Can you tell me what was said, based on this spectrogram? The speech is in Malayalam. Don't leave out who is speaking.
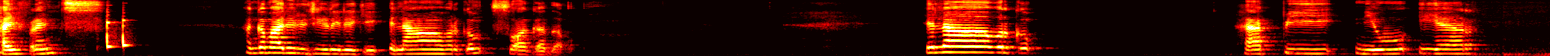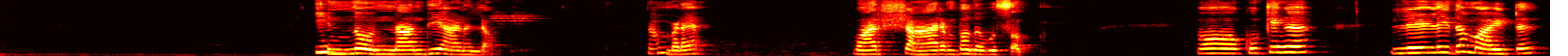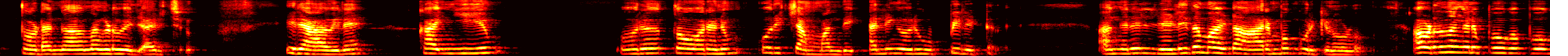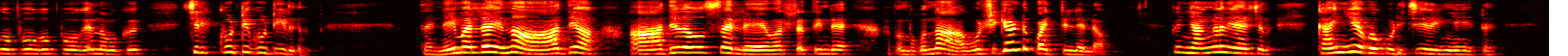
Speaker 1: ഹായ് ഫ്രണ്ട്സ് അങ്കമാലി രുചികളിലേക്ക് എല്ലാവർക്കും സ്വാഗതം. എല്ലാവർക്കും ഹാപ്പി ന്യൂ ഇയർ. ഇന്ന് ഒന്നാം തീയതിയാണല്ലോ. നമ്മുടെ വർഷാരംഭ ദിവസം. അപ്പോൾ കുക്കിംഗ് ലളിതമായിട്ട് തുടങ്ങാമെന്ന് അങ്ങോട്ട് വിചാരിച്ചു. രാവിലെ കഞ്ഞിയും ഒരു തോരനും ഒരു ചമ്മന്തി അല്ലെങ്കിൽ ഒരു ഉപ്പിലിട്ടത്. അങ്ങനെ ലളിതമായിട്ട് ആരംഭം കുറിക്കണുള്ളൂ. അവിടെ നിന്ന് അങ്ങനെ പോകെ പോകെ പോകെ പോകെ നമുക്ക് ഇച്ചിരി കൂട്ടി കൂട്ടിയിടണം തന്നെയുമല്ല ഇന്ന് ആദ്യ ആദ്യ ദിവസമല്ലേ വർഷത്തിന്റെ? അപ്പം നമുക്കൊന്നും ആഘോഷിക്കാണ്ട് പറ്റില്ലല്ലോ. അപ്പം ഞങ്ങൾ വിചാരിച്ചത് കഞ്ഞിയൊക്കെ കുടിച്ച് കഴിഞ്ഞിട്ട്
